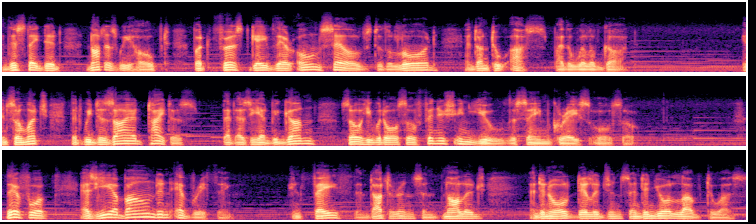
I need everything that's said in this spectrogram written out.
And this they did not as we hoped, but first gave their own selves to the Lord and unto us by the will of God. Insomuch that we desired Titus, that as he had begun, so he would also finish in you the same grace also. Therefore, as ye abound in everything, in faith and utterance and knowledge, and in all diligence and in your love to us,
